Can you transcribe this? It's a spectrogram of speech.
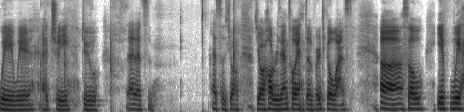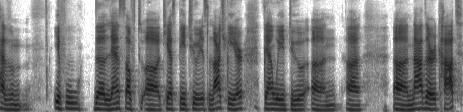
we, we actually do, let's, let's draw, draw horizontal and the vertical ones. Uh, so if we have, if the length of uh, TSP tour is large here, then we do an, uh, another cut.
